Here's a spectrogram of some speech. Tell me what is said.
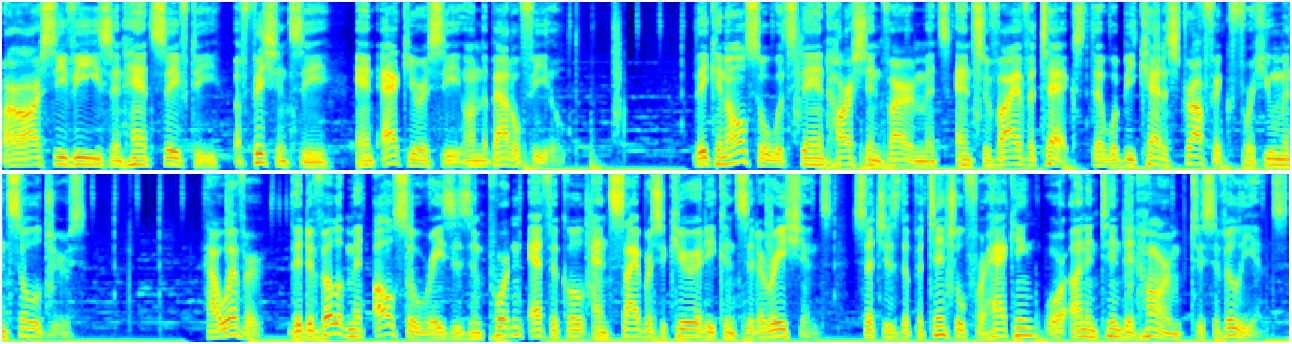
our RCVs enhance safety, efficiency, and accuracy on the battlefield. They can also withstand harsh environments and survive attacks that would be catastrophic for human soldiers. However, the development also raises important ethical and cybersecurity considerations, such as the potential for hacking or unintended harm to civilians.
